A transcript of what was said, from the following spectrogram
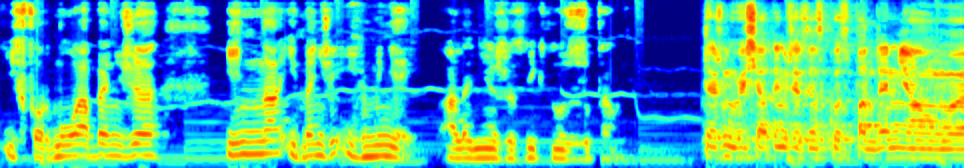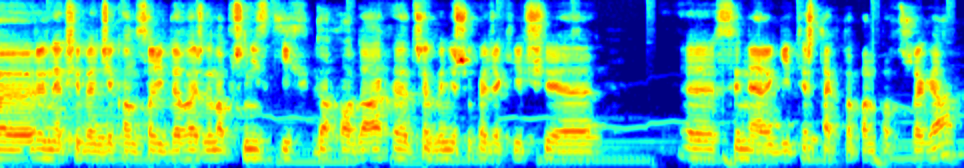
ich formuła będzie inna i będzie ich mniej, ale nie, że znikną zupełnie. Też mówi się o tym, że w związku z pandemią e, rynek się będzie konsolidować, no bo przy niskich dochodach e, trzeba będzie szukać jakichś E, synergii. Też tak to pan postrzega?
